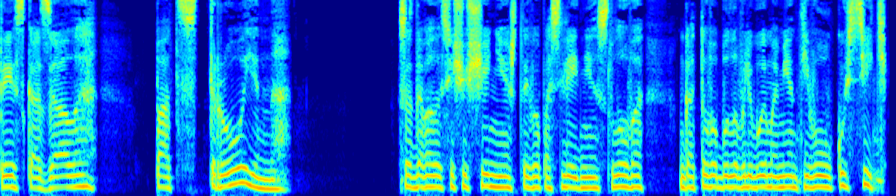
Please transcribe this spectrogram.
«Ты сказала, подстроено!» Создавалось ощущение, что его последнее слово готово было в любой момент его укусить,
